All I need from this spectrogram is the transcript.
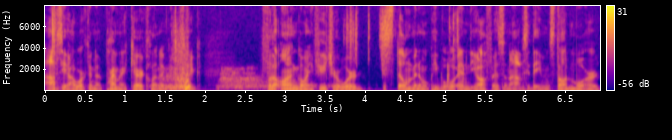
obviously I work in a primary care clinic, and it's like for the ongoing future, where it's still minimal people in the office, and obviously they've installed more,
